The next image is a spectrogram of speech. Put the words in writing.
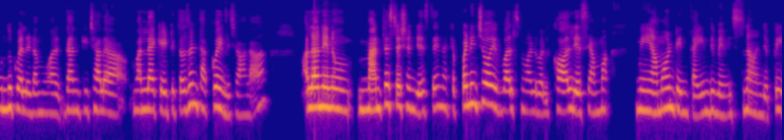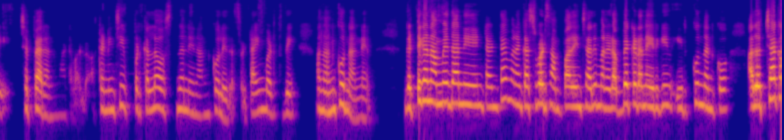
ముందుకు వెళ్ళడము దానికి చాలా వన్ ల్యాక్ ఎయిటీ థౌసండ్ తక్కువైంది చాలా. అలా నేను మేనిఫెస్టేషన్ చేస్తే నాకు ఎప్పటి నుంచో ఇవ్వాల్సిన వాళ్ళు వాళ్ళు కాల్ చేసి అమ్మ మీ అమౌంట్ ఇంత అయింది మేము ఇస్తున్నాం అని చెప్పి చెప్పారనమాట వాళ్ళు. అక్కడి నుంచి ఇప్పటికల్లా వస్తుందని నేను అనుకోలేదు అసలు. టైం పడుతుంది అని అనుకున్నాను నేను. గట్టిగా నమ్మేదాన్ని ఏంటంటే మనం కష్టపడి సంపాదించాలి మన డబ్బు ఎక్కడైనా ఇరిగి ఇరుక్కుందనుకో అది వచ్చాక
